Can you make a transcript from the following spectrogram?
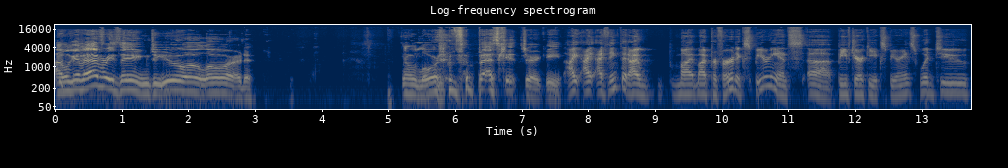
I will give everything to you, O Lord. O Lord of the basket jerky. I, I, I think that I my my preferred experience, uh, beef jerky experience, would to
